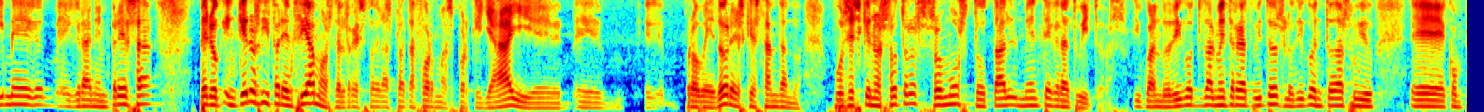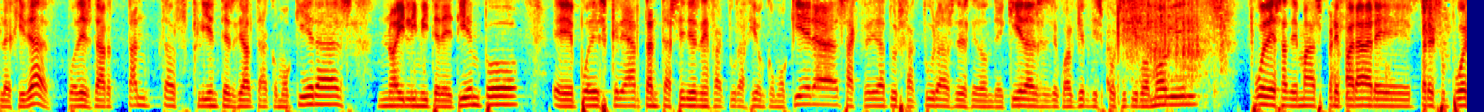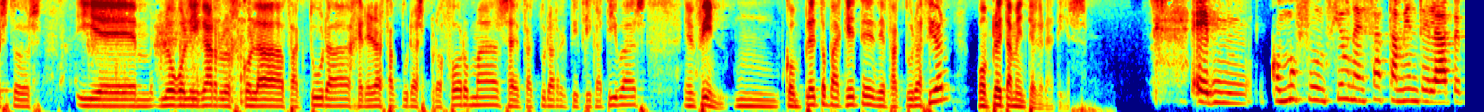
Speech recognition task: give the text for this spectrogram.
eh, gran empresa. Pero ¿en qué nos diferenciamos del resto de las plataformas? Porque ya hay eh, eh, eh, proveedores que están dando? Pues es que nosotros somos totalmente gratuitos. Y cuando digo totalmente gratuitos, lo digo en toda su complejidad. Puedes dar tantos clientes de alta como quieras, no hay límite de tiempo, puedes crear tantas series de facturación como quieras, acceder a tus facturas desde donde quieras, desde cualquier dispositivo móvil. Puedes además preparar presupuestos y luego ligarlos con la factura, generar facturas pro formas, facturas rectificativas, en fin, un completo paquete de facturación completamente gratis. Em, ¿Cómo funciona exactamente la app?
